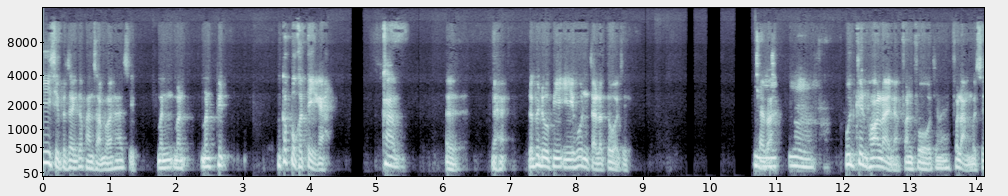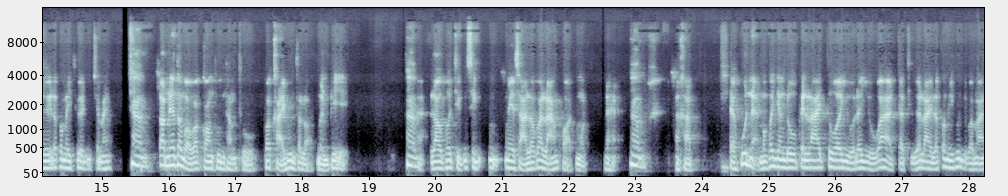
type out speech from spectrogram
ยี่สิบเปอร์เซ็นก็พันสามร้อยห้าสิบมันมันมันผิดมันก็ปกติไงครับ เออ นะฮะ แล้วไปดู PE หุ้นแต่ละตัวสิ ใช่ปะอืมหุ้นขึ้นเพราะอะไรล่ะ ฟันโฟใช่ไหมฝรั่งมาซื้อแล้วก็ไม่ขึ้นใช่ไหมครับรอบนี้ต้องบอกว่ากองทุนทำถูกเพราะขายหุ้นตลอดเหมือนพี่ครับอะเราพอถึงสิงเมษาเราก็ล้างพอร์ตหมดนะฮะครับนะครับ แต่หุ้นเนี่ยมันก็ยังดูเป็นรายตัวอยู่อะไรอยู่ว่าจะถืออะไรแล้วก็มีหุ้นอยู่ประมาณ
